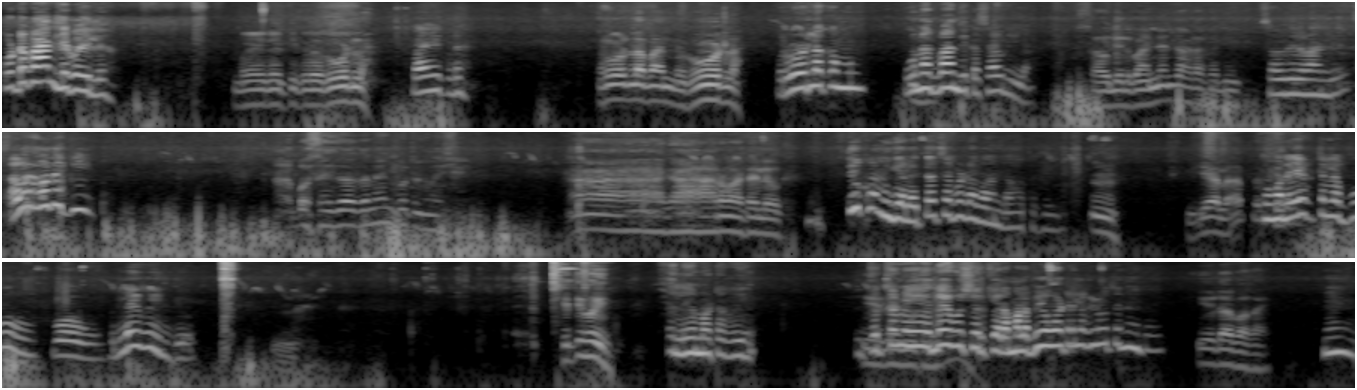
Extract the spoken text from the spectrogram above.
कुठं बांधले बैल? बैल तिकडे रोडला. काय इकडं? रोडला बांधले रोडला. रोडला का म्हणून उन्हात बांधली का सावलीला? सावलीला बांधले ना झाडाखाली. सावलीला बांधले. अरे होते की. हा, बसायचं जागा नाही बटन माझी गार वाटायला बघ तिकून गेला त्याचा बिडा बांधला होता की. हं. गेला. तुम्हाला एकट्याला पो- पो- लय होईल देऊ किती होईल? लय मोठा होईल. तुम्ही लय उशीर केला. मला भेव वाटायला लागलं होतं नाही येडा बघाय हम्म.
